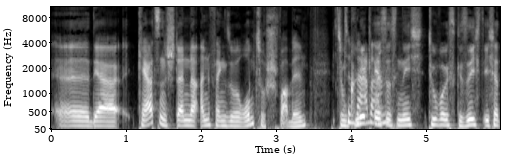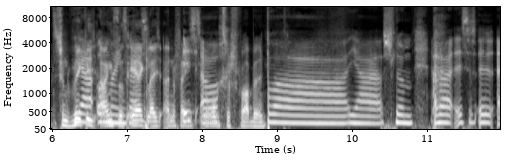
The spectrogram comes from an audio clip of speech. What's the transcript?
äh, der Kerzenständer anfängt so rumzuschwabbeln. Zum Zu Glück wabern. ist es nicht Tuvoks Gesicht. Ich hatte schon wirklich oh Angst, dass er Gott. gleich anfängt Ich so auch. rumzuschwabbeln. Boah, ja, schlimm. Aber es ist, äh, äh,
